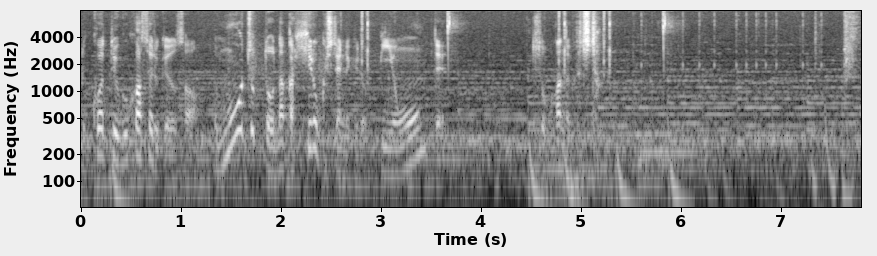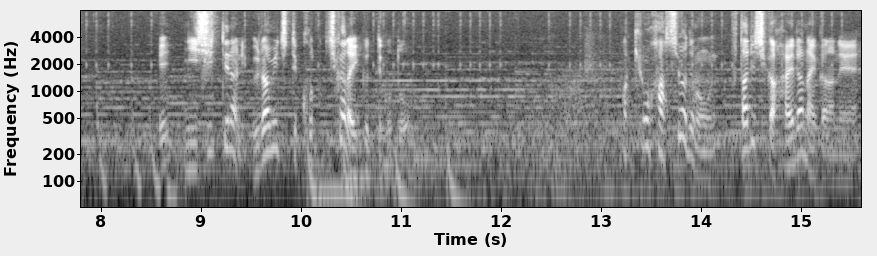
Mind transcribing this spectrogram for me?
れこうやって動かせるけどさもうちょっとなんか広くしたいんだけど。ビヨーンって。ちょっと分かんなくなっちゃった。え西って何？裏道ってこっちから行くってこと？まあ今日橋はでも2人しか入らないからね。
